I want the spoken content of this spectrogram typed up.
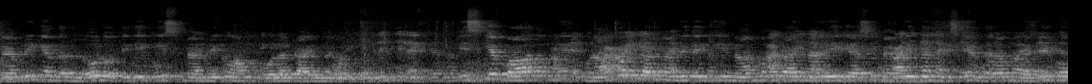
मेमोरी के अंदर लोड होती थी इस मेमोरी को हम वोलेटाइल मेमोरी इसके बाद हमने नॉन वोलेटाइल मेमोरी देखी। नॉन वोलेटाइल मेमोरी एक ऐसी मेमोरी थी जिसके अंदर हम डाटा को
